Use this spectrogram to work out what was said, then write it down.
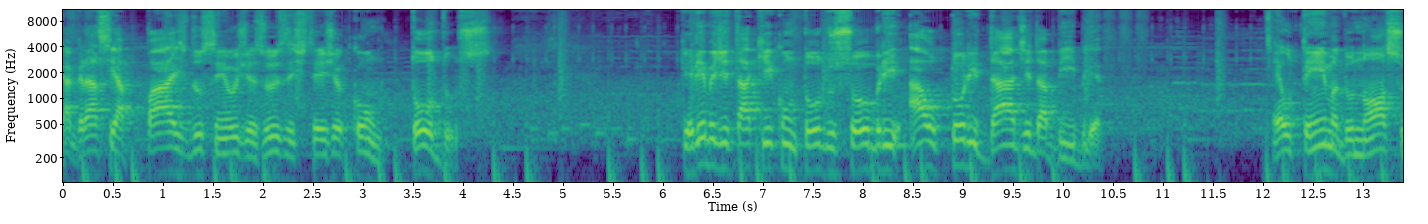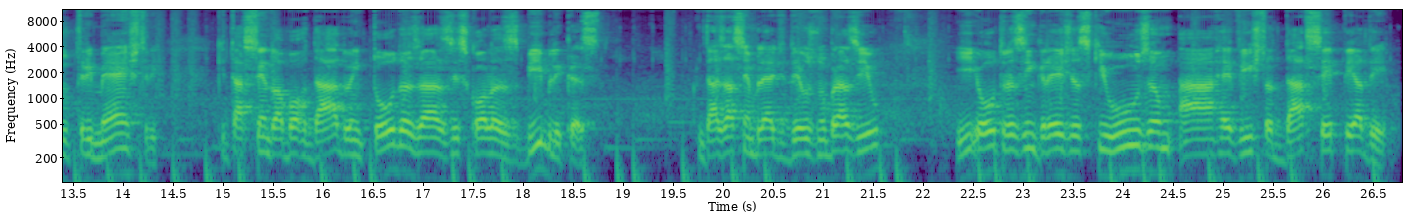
Que a graça e a paz do Senhor Jesus esteja com todos. Queria meditar aqui com todos sobre a autoridade da Bíblia. É o tema do nosso trimestre que está sendo abordado em todas as escolas bíblicas das Assembleias de Deus no Brasil e outras igrejas que usam a revista da CPAD.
